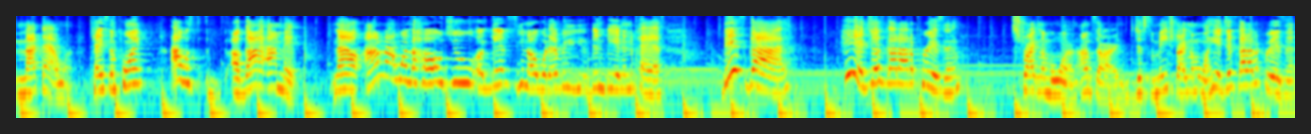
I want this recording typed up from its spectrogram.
not that one. Case in point, I was a guy I met. Now, I'm not one to hold you against, you know, whatever you didn't did in the past. This guy, he had just got out of prison strike number one. I'm sorry. Just for me, strike number one. He had just got out of prison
